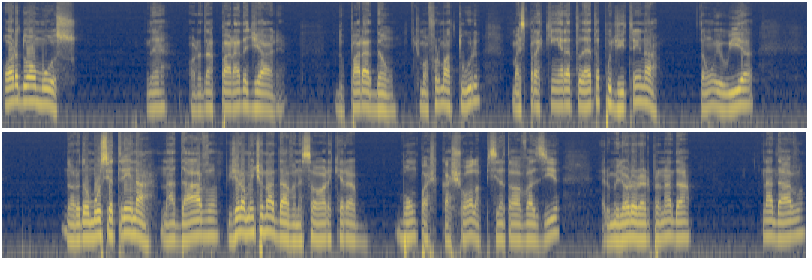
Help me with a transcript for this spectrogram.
hora do almoço, né? Hora da parada diária, do paradão. Tinha uma formatura, mas para quem era atleta podia treinar. Então eu ia na hora do almoço ia treinar, nadava. Geralmente eu nadava nessa hora que era bom para cachola, a piscina tava vazia, era o melhor horário para nadar. Nadava.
